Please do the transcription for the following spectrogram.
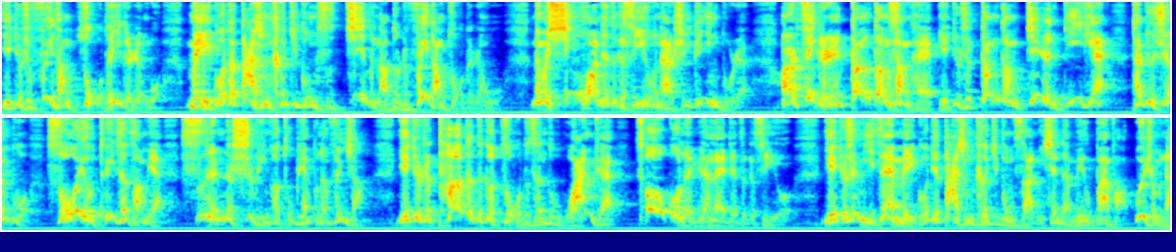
也就是非常左的一个人物。美国的大型科技公司基本上都是非常左的人物。那么新换的这个 CEO 呢，是一个印度人，而这个人刚刚上台，也就是刚刚接任第一天，他就宣布所有推特上面私人的视频和图片不能分享，也就是他的这个左的程度完全超过了原来的这个 CEO。也就是你在美国的大型科科技公司啊，你现在没有办法，为什么呢？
